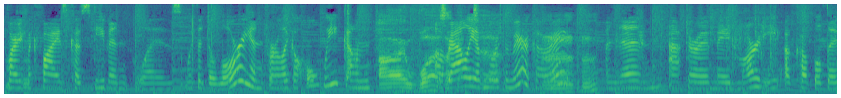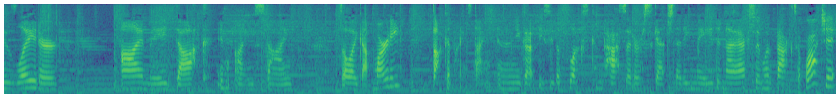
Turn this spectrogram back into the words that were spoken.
Marty McFly is because Steven was with a DeLorean for like a whole week on I was. a rally of North America, right? Mhm. And then after I made Marty, a couple days later, I made Doc and Einstein. So I got Marty, Doc and Einstein, and then you got you see the flux capacitor sketch that he made, and I actually went back to watch it,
